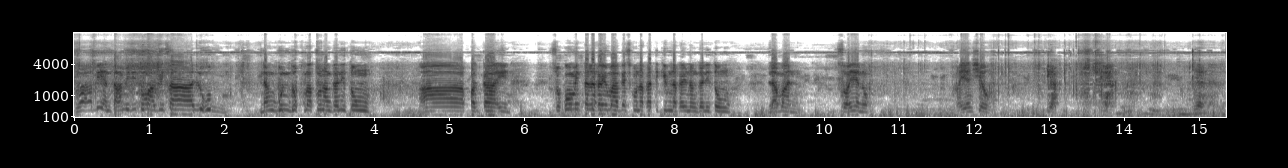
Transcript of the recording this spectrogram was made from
Grabe, ang dami dito magay sa loob ng bundok na to ng ganitong ah, pagkain. So comment na lang kayo mga guys kung nakatikim na kayo ng ganitong laman. So ayan oh. Ayan siya oh. Yeah. Yeah. Ayan. Ah.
